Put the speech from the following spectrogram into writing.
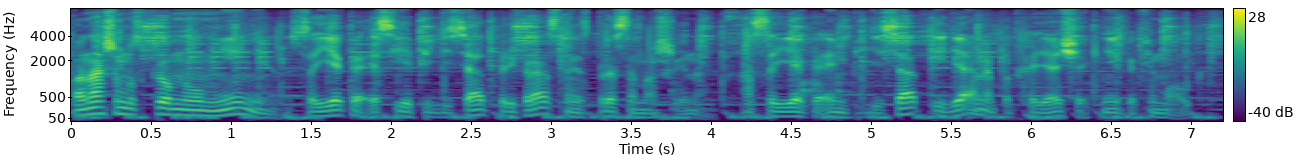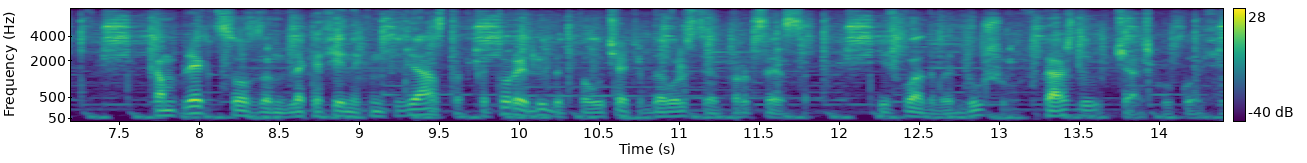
По нашему скромному мнению, Саека SE50 прекрасная эспрессо-машина, а Саека M50 идеально подходящая к ней кофемолка. Комплект создан для кофейных энтузиастов, которые любят получать удовольствие от процесса и вкладывать душу в каждую чашку кофе.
